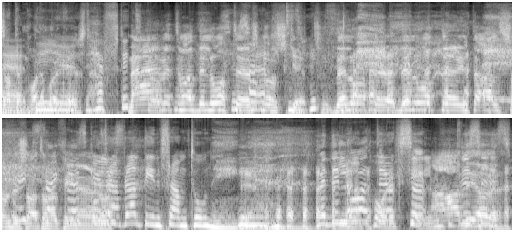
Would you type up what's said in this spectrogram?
säga. det bara är ju ett det. häftigt Nej, vet du vad, det låter snuskigt. Det låter, det låter inte alls som du sa att hon har fina ögon. Framförallt din framtoning. Men det låter också. Ja, det precis,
